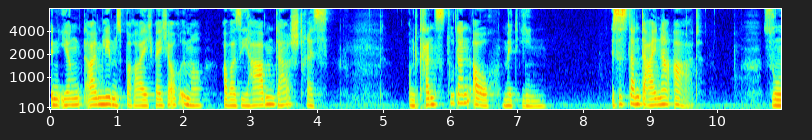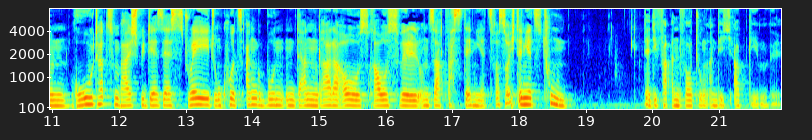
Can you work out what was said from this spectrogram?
In irgendeinem Lebensbereich, welcher auch immer. Aber sie haben da Stress. Und kannst du dann auch mit ihnen? Ist es dann deine Art? So ein Roter zum Beispiel, der sehr straight und kurz angebunden dann geradeaus raus will und sagt, was denn jetzt? Was soll ich denn jetzt tun? Der die Verantwortung an dich abgeben will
